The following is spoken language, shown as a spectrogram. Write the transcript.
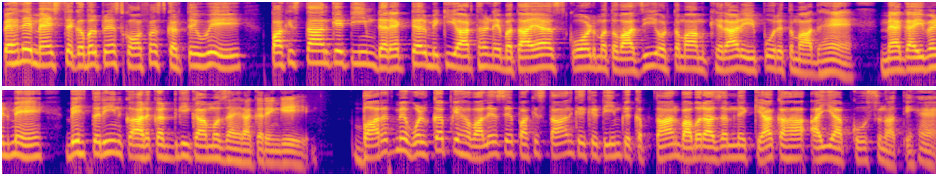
پہلے میچ سے قبل پریس کانفرنس کرتے ہوئے پاکستان کے ٹیم ڈائریکٹر مکی آرتھر نے بتایا، سکواڈ متوازی اور تمام کھلاڑی پور اعتماد ہیں۔ میگا ایونٹ میں بہترین کارکردگی کا مظاہرہ کریں گے۔ بھارت میں ورلڈ کپ کے حوالے سے پاکستان کرکٹ ٹیم کے کپتان بابر اعظم نے کیا کہا؟ آئیے آپ کو سناتے ہیں۔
